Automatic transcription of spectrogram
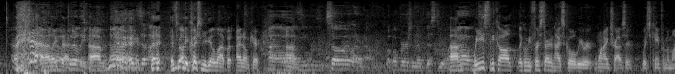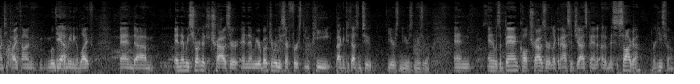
yeah, I like No, that. clearly. Um, so, uh, it's probably a question you get a lot, but I don't care. um, so I don't know. What, what version of this do you want? Um, we used to be called like when we first started in high school. We were One Eyed Trouser, which came from a Monty Python movie, Yeah. The Meaning of Life, and um, and then we shortened it to Trouser. And then we were about to release our first EP back in 2002, years and years and years ago, and and it was a band called Trouser, like an acid jazz band out of Mississauga, where he's from,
